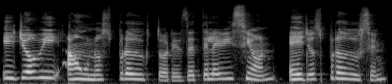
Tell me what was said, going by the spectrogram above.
y yo vi a unos productores de televisión, ellos producen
